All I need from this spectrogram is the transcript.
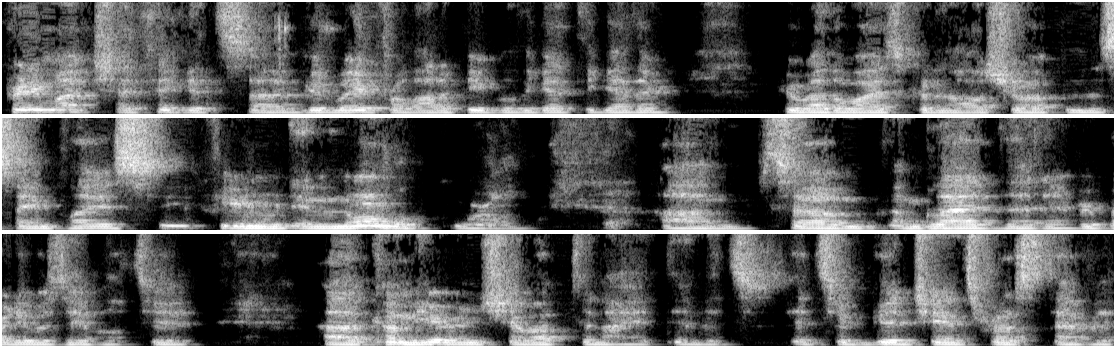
pretty much. I think it's a good way for a lot of people to get together who otherwise couldn't all show up in the same place, even in the normal world. Um, so I'm glad that everybody was able to uh, come here and show up tonight. And it's, it's a good chance for us to have a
